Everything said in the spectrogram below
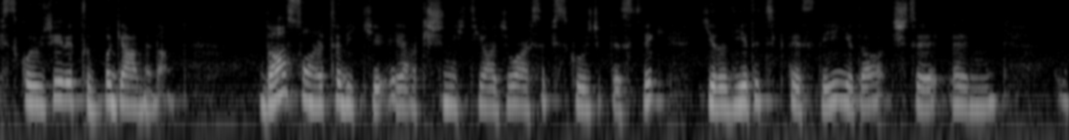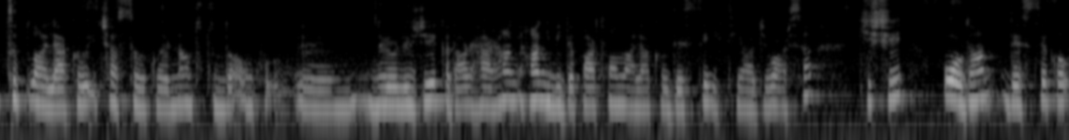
psikolojiye ve tıbba gelmeden. Daha sonra tabii ki eğer kişinin ihtiyacı varsa psikolojik destek ya da diyetetik desteği ya da işte tıpla alakalı iç hastalıklarından tutun da onko, e, nörolojiye kadar herhangi hangi bir departmanla alakalı desteğe ihtiyacı varsa kişi oradan destek al,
